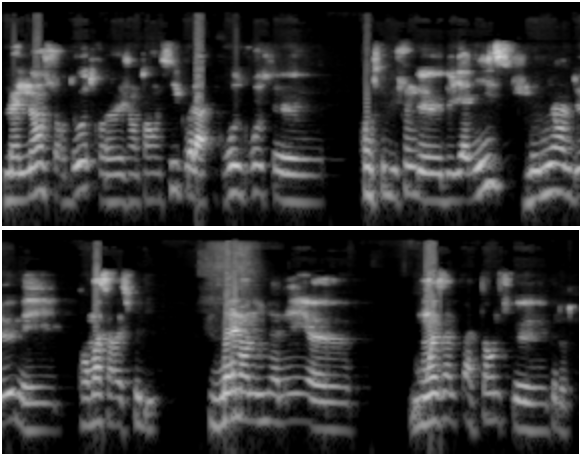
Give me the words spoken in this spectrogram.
Maintenant, sur d'autres, euh, j'entends aussi que voilà, grosse, grosse euh, contribution de, de Yanis. Je l'ai mis en deux, mais pour moi, ça reste Rudy. Même en une année moins impactante que, que d'autres.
